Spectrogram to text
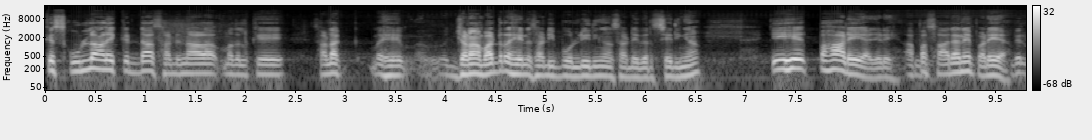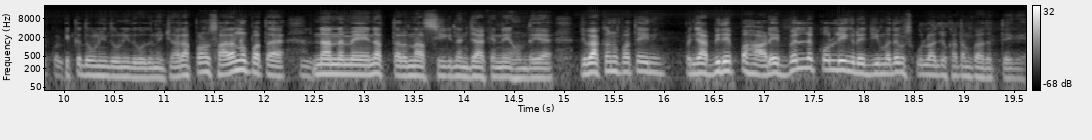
ਕਿ ਸਕੂਲਾਂ ਵਾਲੇ ਕਿੱਡਾ ਸਾਡੇ ਨਾਲ ਮਤਲਬ ਕਿ ਸਾਡਾ ਇਹ ਜੜਾਂ ਵੱਢ ਰਹੇ ਨੇ ਸਾਡੀ ਬੋਲੀ ਦੀਆਂ, ਸਾਡੇ ਵਿਰਸੇ ਦੀਆਂ। ਇਹ ਪਹਾੜੇ ਆ ਜਿਹੜੇ ਆਪਾਂ ਸਾਰਿਆਂ ਨੇ ਪੜ੍ਹੇ ਆ। ਇੱਕ ਦੂਣੀ ਦੂਣੀ ਦੋ ਦੂਣੀ ਚਾਰ। ਆਪਾਂ ਨੂੰ ਸਾਰਿਆਂ ਨੂੰ ਪਤਾ ਹੈ 99 69 79 49 ਕਿੰਨੇ ਹੁੰਦੇ ਆ। ਜਵਾਕਾਂ ਨੂੰ ਪਤਾ ਹੀ ਨਹੀਂ। ਪੰਜਾਬੀ ਦੇ ਪਹਾੜੇ ਬਿਲਕੁਲ ਹੀ ਅੰਗਰੇਜ਼ੀ ਮਧਿਅਮ ਸਕੂਲਾਂ 'ਚੋਂ ਖਤਮ ਕਰ ਦਿੱਤੇ ਗਏ।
